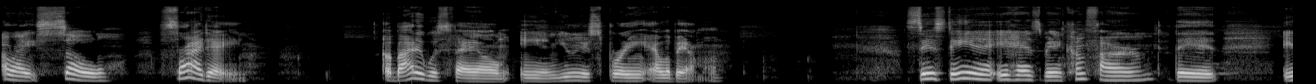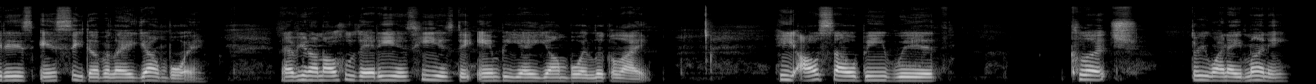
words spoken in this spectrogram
All right, so Friday, a body was found in Union Spring, Alabama. Since then, it has been confirmed that it is NCAA Youngboy. Now, if you don't know who that is, he is the NBA Youngboy lookalike. He also be with Clutch 318 Money,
